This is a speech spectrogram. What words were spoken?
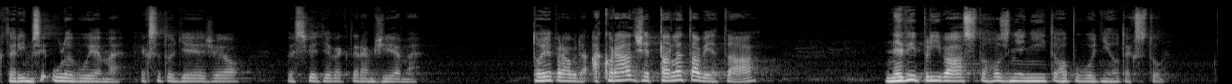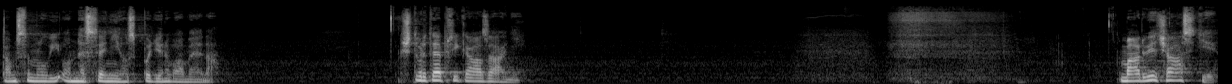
kterým si ulevujeme, jak se to děje, že jo, ve světě, ve kterém žijeme. To je pravda. Akorát, že tato věta nevyplývá z toho znění toho původního textu. Tam se mluví o nesení hospodinova jména. Čtvrté přikázání. Má dvě části.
